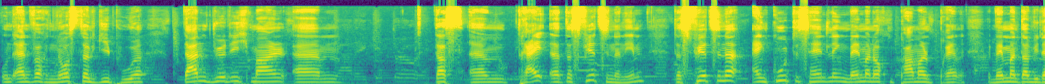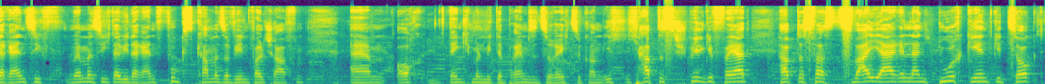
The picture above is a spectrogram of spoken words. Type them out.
und einfach Nostalgie pur. Dann würde ich mal... Ähm, das, ähm, 3, äh, das 14er nehmen. Das 14er, ein gutes Handling, wenn man noch ein paar Mal, wenn man da wieder rein sich, wenn man sich da wieder reinfuchst, kann man es auf jeden Fall schaffen. Ähm, auch, denke ich mal, mit der Bremse zurechtzukommen. Ich, ich habe das Spiel gefeiert, habe das fast zwei Jahre lang durchgehend gezockt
